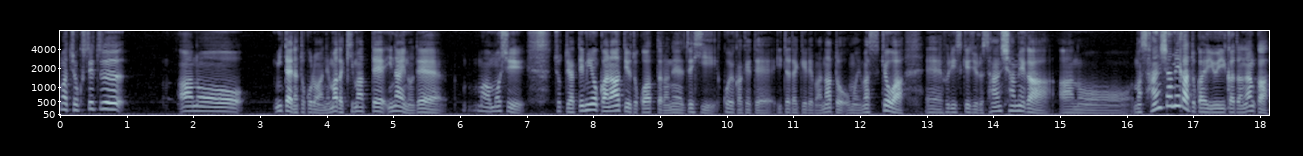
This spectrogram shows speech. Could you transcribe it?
まあ、直接、あのみたいなところはね、まだ決まっていないので、まあ、もしちょっとやってみようかなっていうとこあったらね、ぜひ声かけていただければなと思います。今日は、えー、フリースケジュール3社目が、あのー、まあ、3社目がとかいう言い方、なんか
